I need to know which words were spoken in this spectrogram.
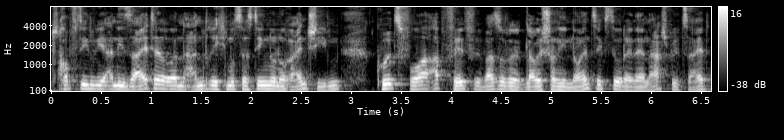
tropft irgendwie an die Seite und Andrich muss das Ding nur noch reinschieben. Kurz vor Abpfiff, war so, glaube ich, schon die 90. oder in der Nachspielzeit.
